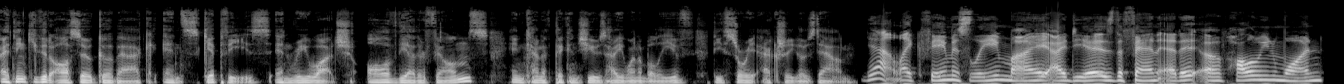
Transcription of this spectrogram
I think you could also go back and skip these and rewatch all of the other films and kind of pick and choose how you want to believe the story actually goes down. Yeah, like famously, my idea is the fan edit of Halloween 1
